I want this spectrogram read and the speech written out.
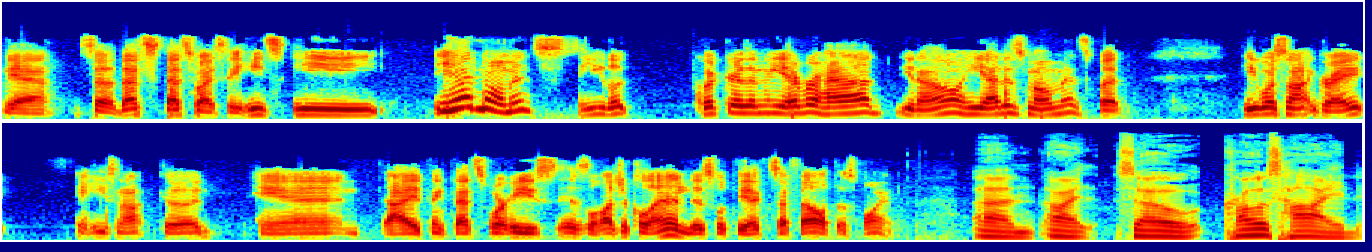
Yeah, so that's that's what I see. He's he he had moments. He looked quicker than he ever had. You know, he had his moments, but he was not great. and He's not good, and I think that's where he's his logical end is with the XFL at this point. Um, all right, so Carlos Hyde,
